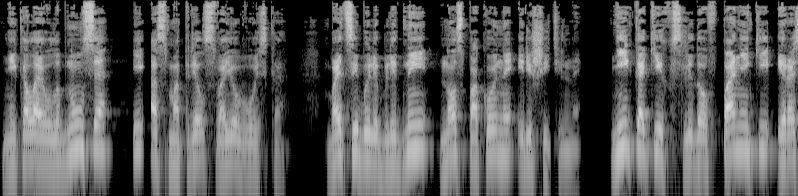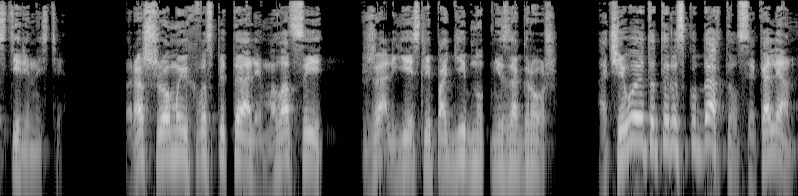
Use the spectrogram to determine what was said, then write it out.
Николай улыбнулся и осмотрел свое войско. Бойцы были бледны, но спокойны и решительны. Никаких следов паники и растерянности. «Хорошо мы их воспитали, молодцы. Жаль, если погибнут не за грош. А чего это ты раскудахтался, Колян?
